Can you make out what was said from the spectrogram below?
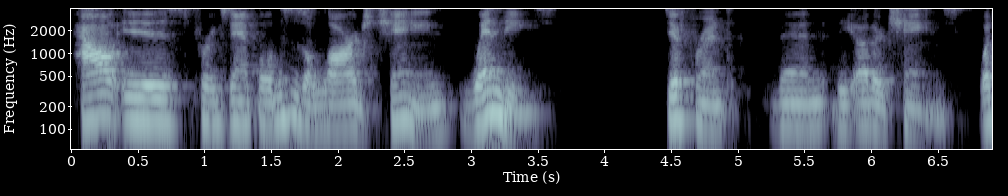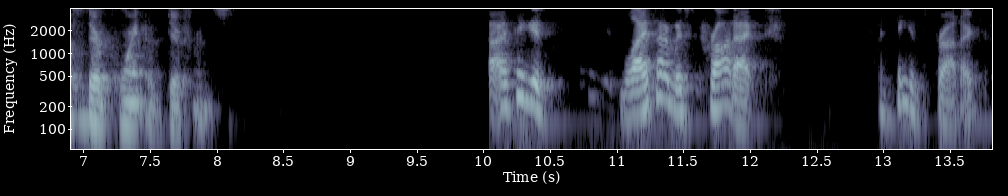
how is, for example, this is a large chain, Wendy's, different than the other chains? What's their point of difference? I think it's, well, I thought it was product. I think it's product.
